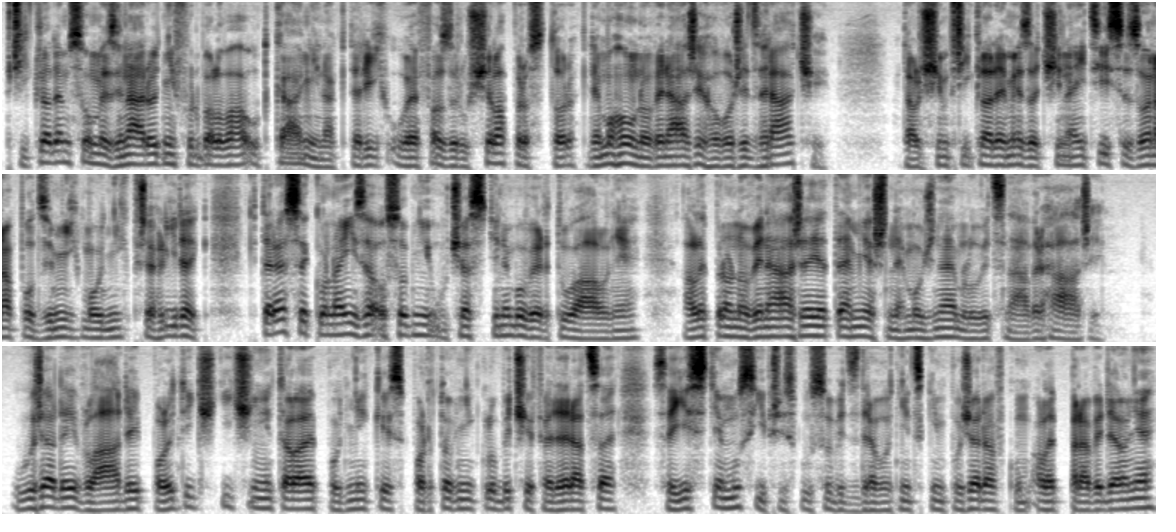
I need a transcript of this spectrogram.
Příkladem jsou mezinárodní fotbalová utkání, na kterých UEFA zrušila prostor, kde mohou novináři hovořit s hráči. Dalším příkladem je začínající sezona podzimních módních přehlídek, které se konají za osobní účasti nebo virtuálně, ale pro novináře je téměř nemožné mluvit s návrháři. Úřady, vlády, političtí činitelé, podniky, sportovní kluby či federace se jistě musí přizpůsobit zdravotnickým požadavkům, ale pravidelně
